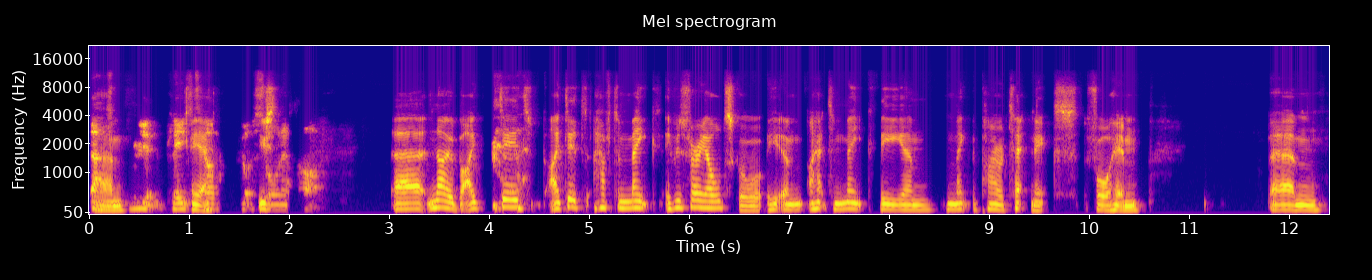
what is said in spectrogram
That's um, brilliant. Please yeah. tell me got in half. Uh, no, but I did. I did have to make. It was very old school. He, um, I had to make the um, make the pyrotechnics for him. Um,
